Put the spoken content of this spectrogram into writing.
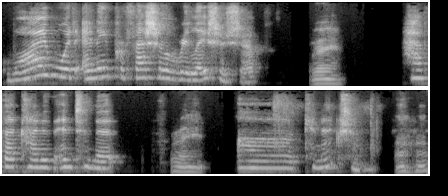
Why would any professional relationship Right, have that kind of intimate right. uh, connection? Uh huh.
